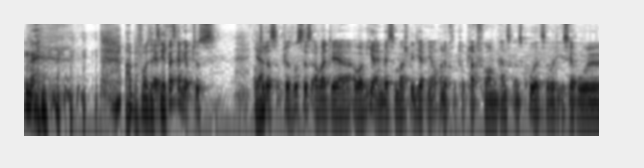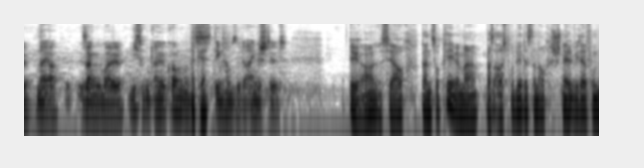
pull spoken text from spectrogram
aber bevor jetzt äh, ich weiß gar nicht, ob du es ob ja? du das, ob du das wusstest, aber der, aber Via Invest zum Beispiel, die hatten ja auch eine Krypto-Plattform, ganz, ganz kurz, aber die ist ja wohl, naja, sagen wir mal, nicht so gut angekommen und okay. das Ding haben sie wieder eingestellt. Ja, das ist ja auch ganz okay, wenn man was ausprobiert, ist dann auch schnell wieder vom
